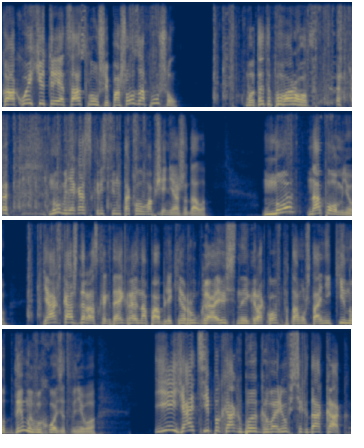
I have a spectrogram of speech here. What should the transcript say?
Какой хитрец, а? Слушай, пошел запушил. Вот это поворот. ну, мне кажется, Кристина такого вообще не ожидала. Но, напомню, я каждый раз, когда играю на паблике, ругаюсь на игроков, потому что они кинут дым и выходят в него. И я типа как бы говорю всегда как.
